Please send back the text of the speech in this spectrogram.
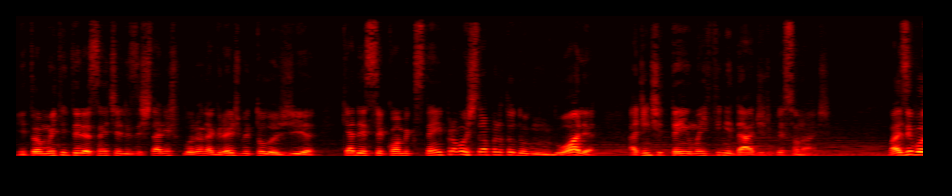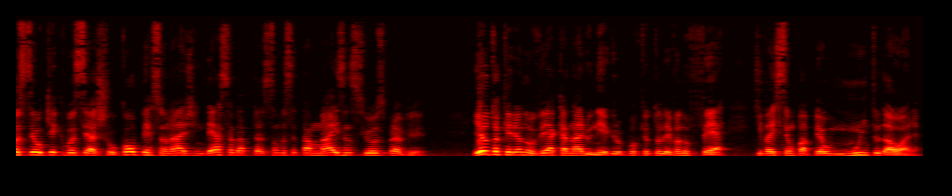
Então é muito interessante eles estarem explorando a grande mitologia que a DC Comics tem para mostrar para todo mundo, olha, a gente tem uma infinidade de personagens. Mas e você, o que, que você achou? Qual personagem dessa adaptação você está mais ansioso para ver? Eu tô querendo ver a Canário Negro porque eu tô levando fé que vai ser um papel muito da hora.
